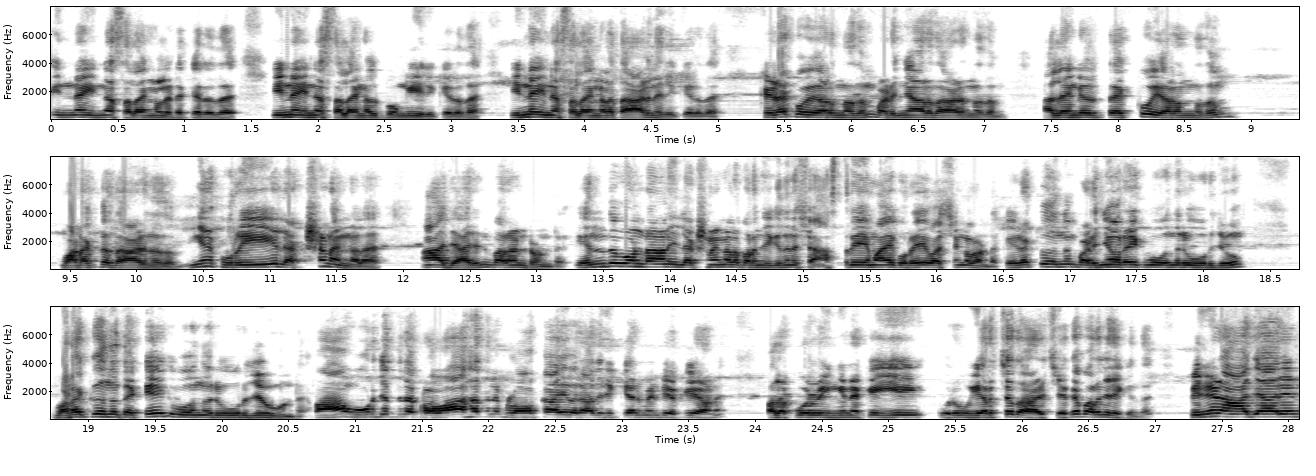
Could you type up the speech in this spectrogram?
ഇന്ന ഇന്ന സ്ഥലങ്ങൾ എടുക്കരുത്. ഇന്ന ഇന്ന സ്ഥലങ്ങൾ പൊങ്ങിയിരിക്കരുത്. ഇന്ന ഇന്ന സ്ഥലങ്ങൾ താഴ്ന്നിരിക്കരുത്. കിഴക്ക് ഉയർന്നതും പടിഞ്ഞാറ് താഴ്ന്നതും അല്ലെങ്കിൽ തെക്ക് ഉയർന്നതും വടക്ക് താഴ്ന്നതും ഇങ്ങനെ കുറേ ലക്ഷണങ്ങൾ ആചാര്യൻ പറഞ്ഞിട്ടുണ്ട്. എന്തുകൊണ്ടാണ് ഈ ലക്ഷണങ്ങൾ പറഞ്ഞിരിക്കുന്നത്? ശാസ്ത്രീയമായ കുറേ വശങ്ങളുണ്ട്. കിഴക്ക് നിന്നും പടിഞ്ഞാറേക്ക് പോകുന്ന ഒരു ഊർജവും വടക്ക് നിന്ന് തെക്കേക്ക് പോകുന്ന ഒരു ഊർജവും ഉണ്ട്. അപ്പൊ ആ ഊർജത്തിന്റെ പ്രവാഹത്തിന് ബ്ലോക്കായി വരാതിരിക്കാൻ വേണ്ടിയൊക്കെയാണ് പലപ്പോഴും ഇങ്ങനെയൊക്കെ ഈ ഒരു ഉയർച്ച താഴ്ചയൊക്കെ പറഞ്ഞിരിക്കുന്നത്. പിന്നീട് ആചാര്യൻ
